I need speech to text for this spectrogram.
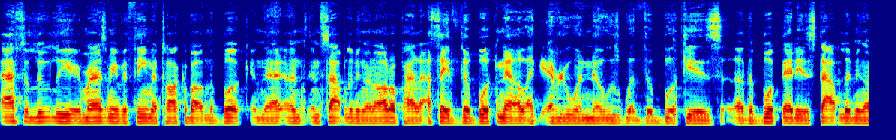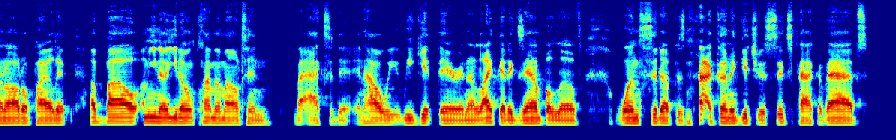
Absolutely. It reminds me of a theme I talk about in the book and that and, Stop Living on Autopilot. I say the book now, like everyone knows what the book is. Uh, the book that is Stop Living on Autopilot about, you know, you don't climb a mountain by accident and how we, we get there. And I like that example of one sit up is not going to get you a six pack of abs.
